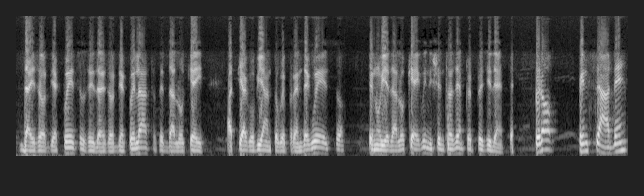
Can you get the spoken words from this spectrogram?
dà i soldi a questo, se dà i soldi a quell'altro, se dà l'ok a Tiago Pianto che prende questo, se non gli dà l'ok, quindi c'entra sempre il presidente. Però pensate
